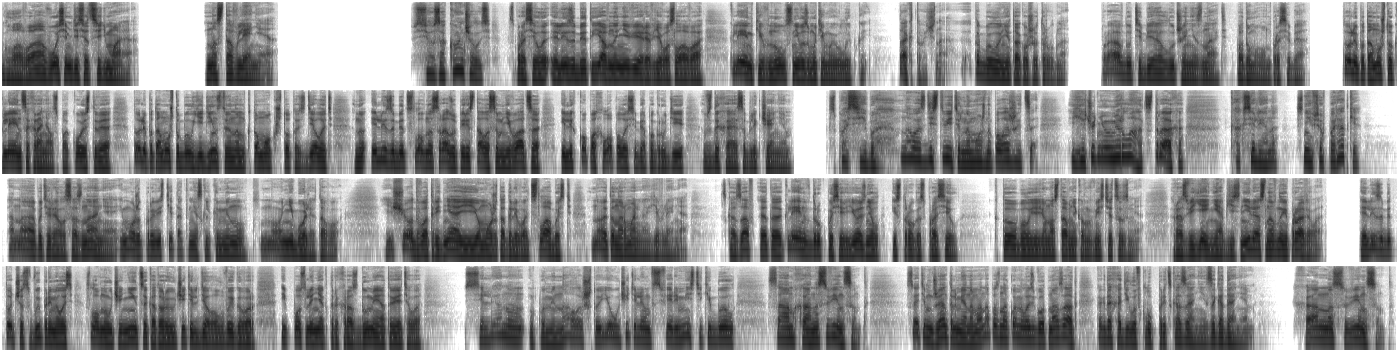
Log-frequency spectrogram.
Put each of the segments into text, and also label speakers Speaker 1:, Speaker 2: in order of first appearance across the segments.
Speaker 1: Глава 87. Наставление.
Speaker 2: «Все закончилось?»
Speaker 1: — спросила Элизабет, явно не веря в его слова. Клейн кивнул с невозмутимой улыбкой. «Так точно. Это было не так уж и трудно. Правду тебе лучше не знать», — подумал он про себя. То ли потому, что Клейн сохранял спокойствие, то ли потому, что был единственным, кто мог что-то сделать, но Элизабет словно сразу перестала сомневаться и легко похлопала себя по груди, вздыхая с облегчением.
Speaker 2: «Спасибо, на вас действительно можно положиться. Я чуть не умерла от страха. Как Селена? С ней все в порядке?»
Speaker 1: Она потеряла сознание и может провести так несколько минут, но не более того. Еще два-три дня ее может одолевать слабость, но это нормальное явление. Сказав это, Клейн вдруг посерьезнел и строго спросил, кто был ее наставником в мистицизме. Разве ей не объяснили основные правила? Элизабет тотчас выпрямилась, словно ученица, которой учитель делал выговор, и после некоторых раздумий ответила. Селену упоминала, что ее учителем в сфере мистики был сам Ханнес Винсент — с этим джентльменом она познакомилась год назад, когда ходила в клуб предсказаний за гаданием. Ханнас Винсент.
